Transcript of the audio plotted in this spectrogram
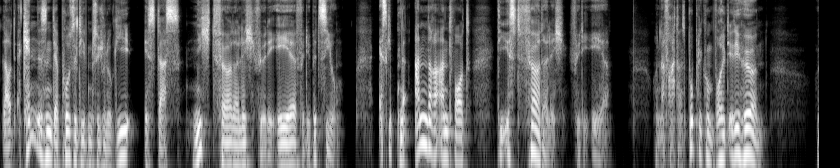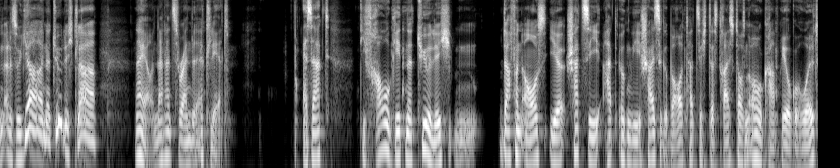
laut Erkenntnissen der positiven Psychologie ist das nicht förderlich für die Ehe, für die Beziehung. Es gibt eine andere Antwort, die ist förderlich für die Ehe. Und da fragt das Publikum, wollt ihr die hören? Und alle so, ja, natürlich, klar. Naja, und dann hat's Randall erklärt. Er sagt, die Frau geht natürlich davon aus, ihr Schatzi hat irgendwie Scheiße gebaut, hat sich das 30.000 Euro Cabrio geholt,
